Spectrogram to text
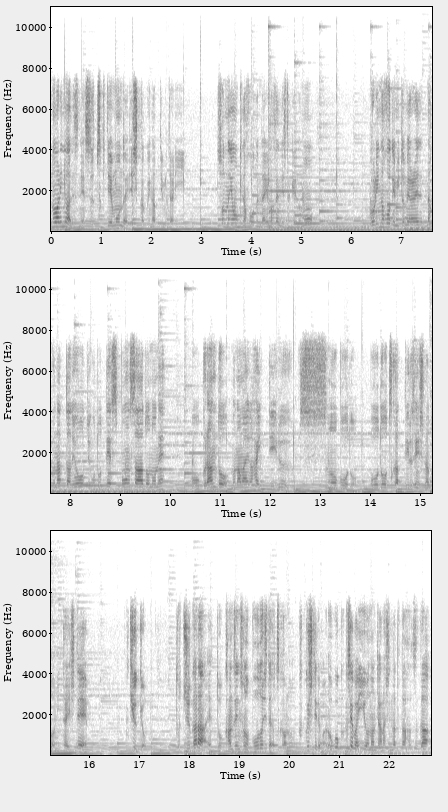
の割にはですね、スーツ規定問題で失格になってみたり、そんなに大きな報道になりませんでしたけれども、五輪の方で認められなくなったよということで、スポンサードのね、こうブランドの名前が入っているスノーボード、ボードを使っている選手などに対して、急遽途中から、えっと、完全にそのボード自体を使うのは隠してればロゴを隠せばいいよなんて話になってたはずが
